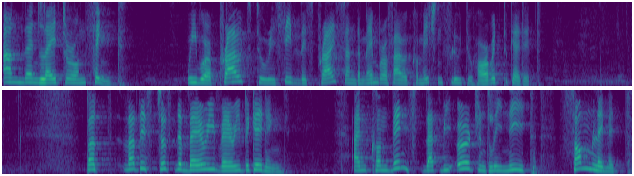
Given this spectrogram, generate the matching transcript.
and then later on think. We were proud to receive this prize, and a member of our commission flew to Harvard to get it. But that is just the very, very beginning. I'm convinced that we urgently need some limit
